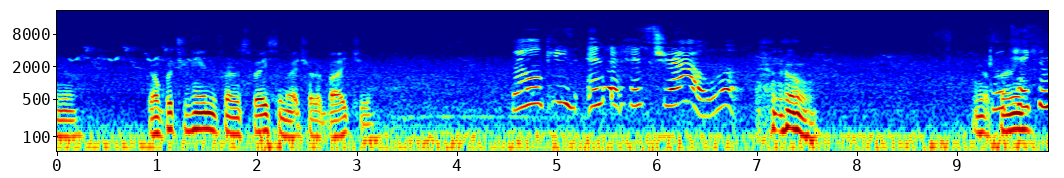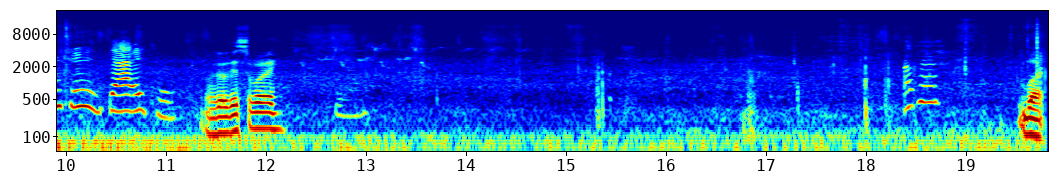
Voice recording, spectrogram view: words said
Yeah. Don't put your hand in front of his face. He might try to bite you. But look, he's in his shell. Look. no. Funny? take him to his daddy turtle. Wanna go this way? Okay. What?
